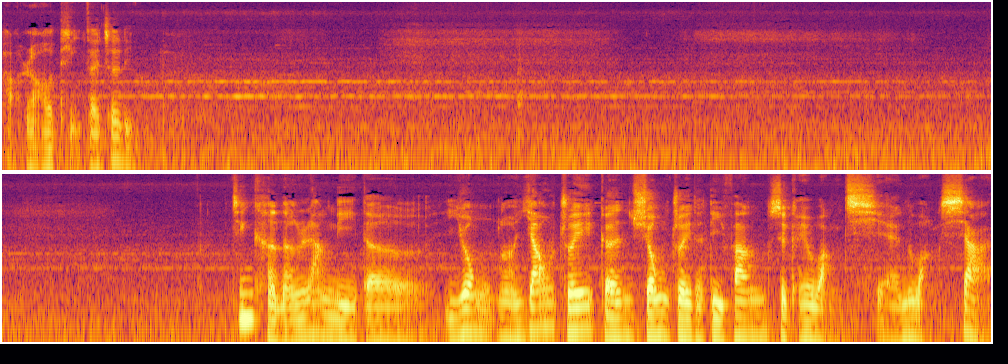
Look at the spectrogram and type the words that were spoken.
好，然后停在这里。尽可能让你的用呃腰椎跟胸椎的地方是可以往前往下的，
